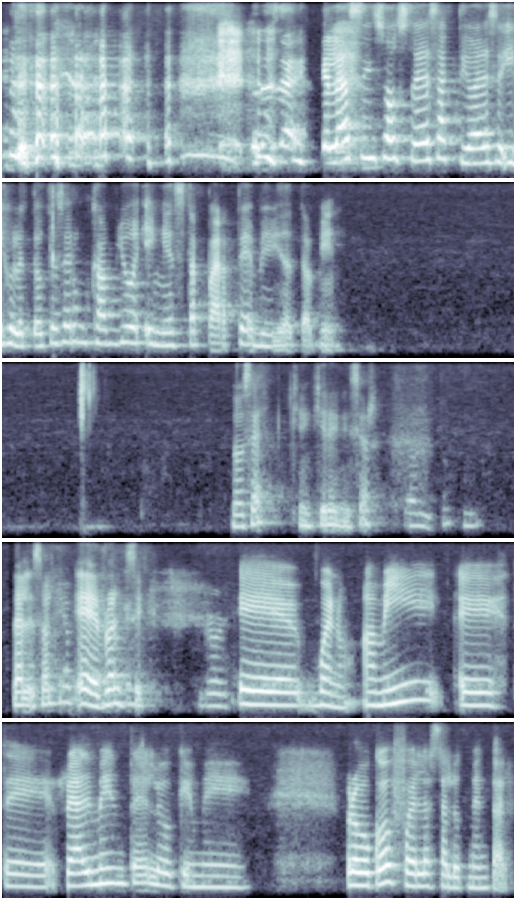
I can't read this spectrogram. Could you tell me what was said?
o sea, ¿Qué las hizo a ustedes activar ese, híjole, tengo que hacer un cambio en esta parte de mi vida también? No sé, ¿quién quiere iniciar? Dale, Sol. Eh, sí. Eh, bueno, a mí este, realmente lo que me provocó fue la salud mental.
